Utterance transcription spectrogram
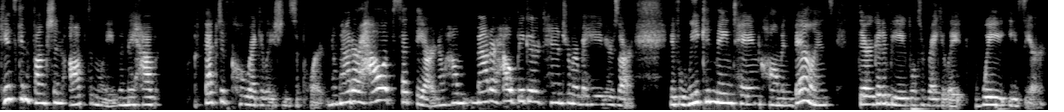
Kids can function optimally when they have effective co-regulation support. No matter how upset they are no how, matter how big their tantrum or behaviors are if we can maintain calm and balance they're going to be able to regulate way easier.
